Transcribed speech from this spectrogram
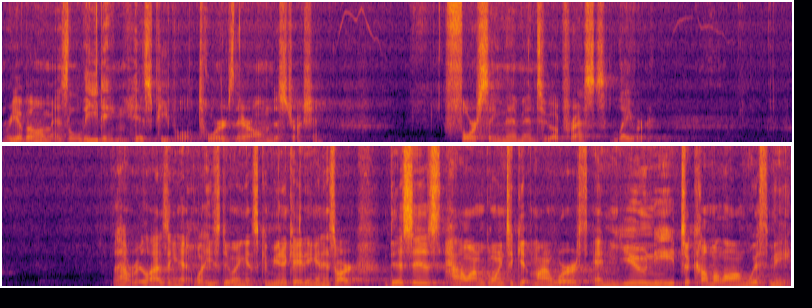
Rehoboam is leading his people towards their own destruction, forcing them into oppressed labor. Without realizing it, what he's doing is communicating in his heart this is how I'm going to get my worth, and you need to come along with me.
